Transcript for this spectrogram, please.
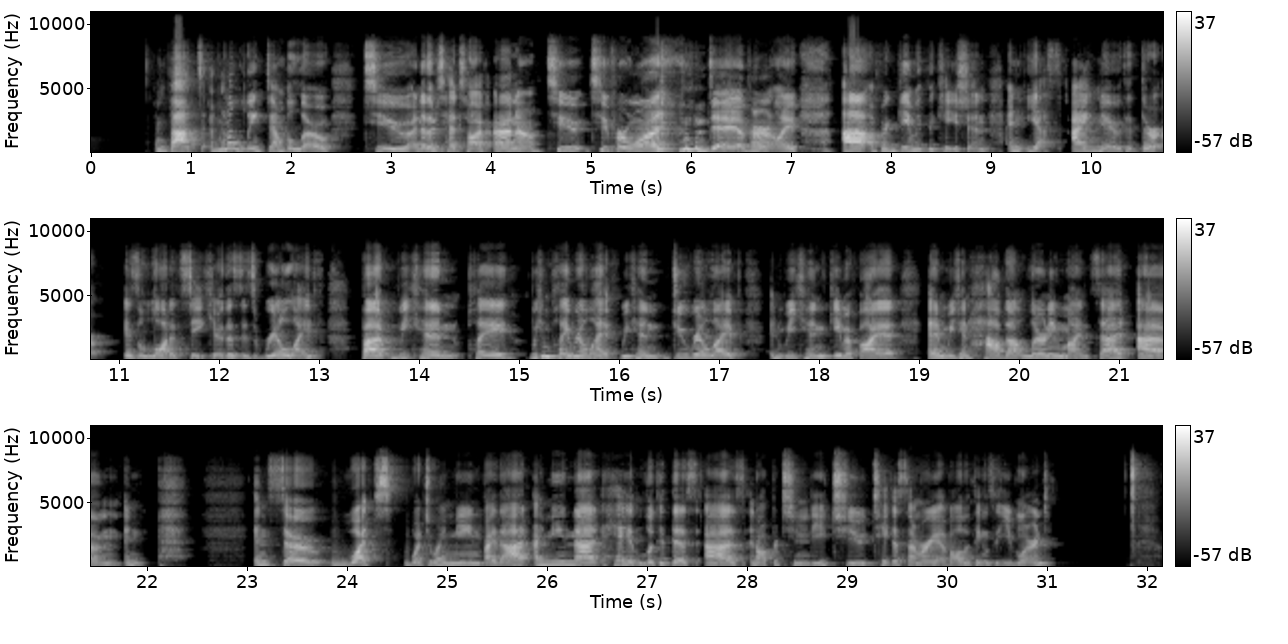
in fact, I'm going to link down below to another TED Talk. I don't know, two two for one day apparently uh, for gamification. And yes, I know that there is a lot at stake here. This is real life, but we can play we can play real life. We can do real life, and we can gamify it, and we can have that learning mindset. Um, and and so what what do I mean by that? I mean that hey, look at this as an opportunity to take a summary of all the things that you've learned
